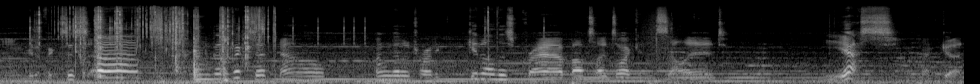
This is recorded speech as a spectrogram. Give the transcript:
I'm gonna fix this up. I'm gonna fix it now. I'm gonna try to get all this crap outside so I can sell it. Yes! I'm good.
